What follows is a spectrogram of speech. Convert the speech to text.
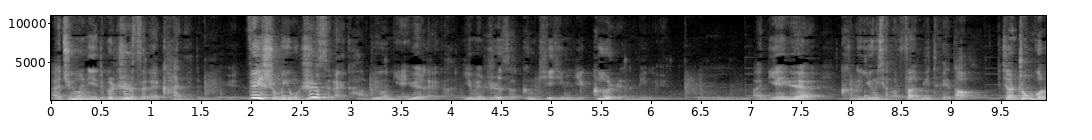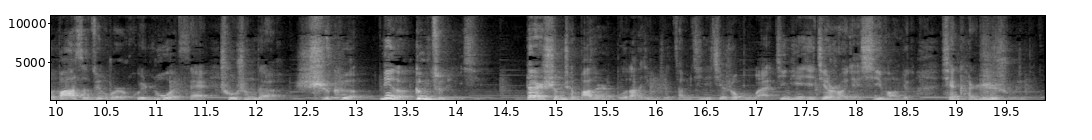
啊，就用你这个日子来看你的命运。为什么用日子来看，不用年月来看？因为日子更贴近于你个人的命运，啊，年月可能影响的范围太大。像中国的八字最后会落在出生的时刻，那个更准一些。但是生辰八字呢博大精深，咱们今天介绍不完，今天先介绍一下西方这个，先看日数这个。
